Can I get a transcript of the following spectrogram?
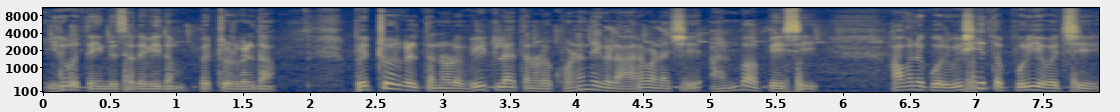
இருபத்தைந்து சதவீதம் பெற்றோர்கள் தான் பெற்றோர்கள் தன்னோட வீட்டில் தன்னோட குழந்தைகளை அரவணைச்சு அன்பாக பேசி அவனுக்கு ஒரு விஷயத்தை புரிய வச்சு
